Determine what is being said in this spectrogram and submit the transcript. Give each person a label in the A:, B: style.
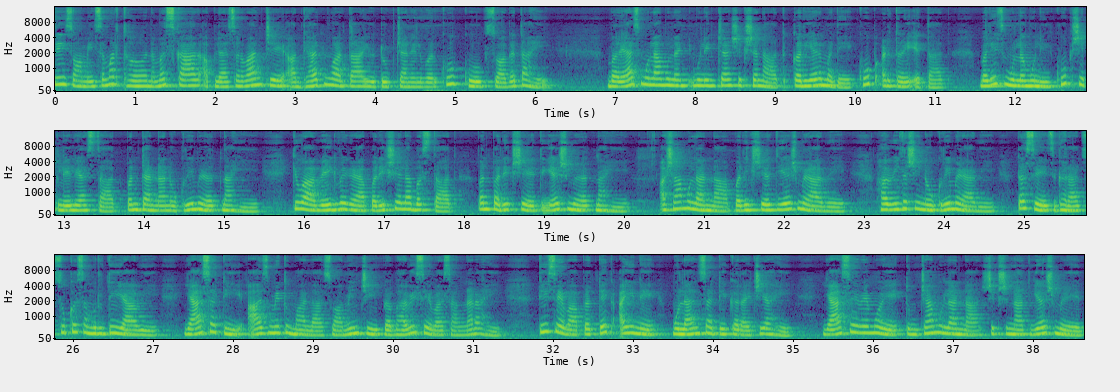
A: श्री स्वामी समर्थ. नमस्कार. आपल्या सर्वांचे अध्यात्म वार्ता यूट्यूब चॅनेलवर खूप खूप स्वागत आहे. बऱ्याच मुला मुलींच्या शिक्षणात करिअरमध्ये खूप अडथळे येतात. बरीच मुलं मुली खूप शिकलेली असतात पण त्यांना नोकरी मिळत नाही किंवा वेगवेगळ्या परीक्षेला बसतात पण परीक्षेत यश मिळत नाही. अशा मुलांना परीक्षेत यश मिळावे हवी तशी नोकरी मिळावी तसेच घरात सुखसमृद्धी यावी यासाठी आज मी तुम्हाला स्वामींची प्रभावी सेवा सांगणार आहे. ती सेवा प्रत्येक आईने मुलांसाठी करायची आहे. या सेवेमुळे तुमच्या मुलांना शिक्षणात यश मिळेल.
